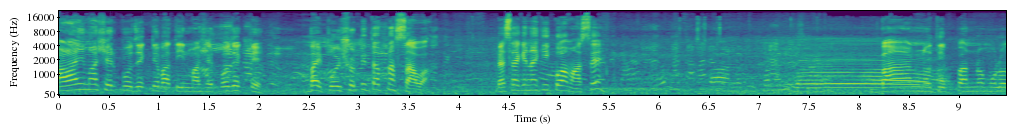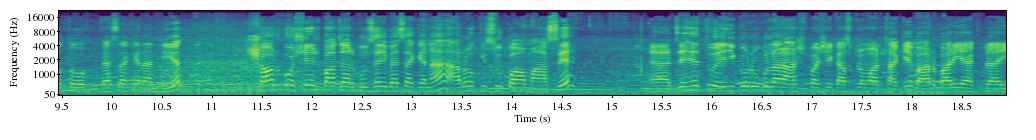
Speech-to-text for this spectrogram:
আড়াই মাসের প্রজেক্টে বা তিন মাসের প্রজেক্টে ভাই পঁয়ষট্টিতে আপনার চাওয়া। বেচা কেনা কি কম আছে? বান্ন, তিপ্পান্ন মূলত বেচা কেনার নিয়ে। সর্বশেষ বাজার বুঝেই বেচা কেনা আরও কিছু কম আছে। যেহেতু এই গরুগুলার আশপাশে কাস্টমার থাকে বারবারই একটাই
